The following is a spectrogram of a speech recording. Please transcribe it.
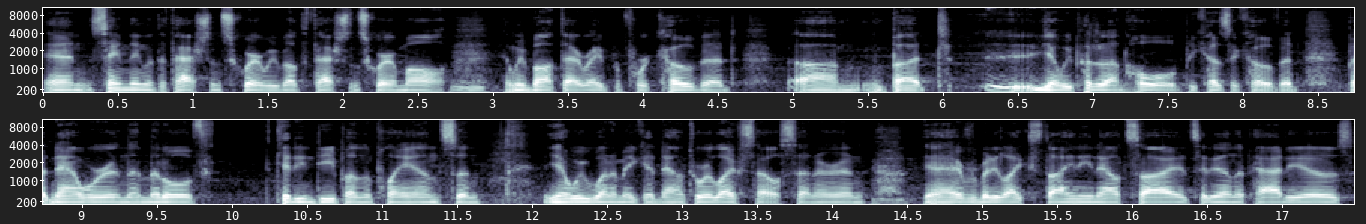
and same thing with the Fashion Square. We bought the Fashion Square Mall, and we bought that right before COVID. Um, but uh, you know, we put it on hold because of COVID. But now we're in the middle of getting deep on the plans and you know we want to make it an outdoor lifestyle center and yeah. everybody likes dining outside sitting on the patios.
